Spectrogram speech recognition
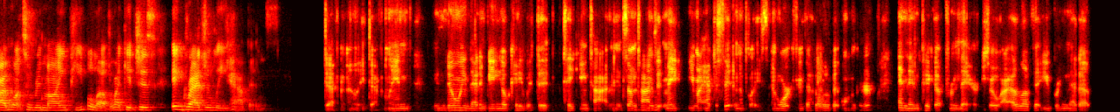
I want to remind people of. Like it just, it gradually happens. Definitely, definitely. And knowing that and being okay with it taking time. And sometimes mm-hmm. it may, you might have to sit in a place and work through that a little bit longer and then pick up from there. So I, I love that you bring that up.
